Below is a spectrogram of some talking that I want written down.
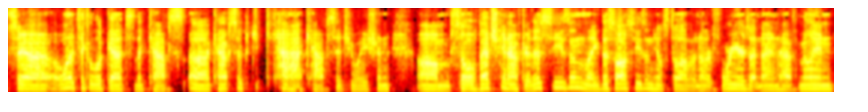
So yeah, I want to take a look at the caps, uh, cap, cap situation. Um, so Ovechkin after this season, like this off season, he'll still have another four years at nine and a half million.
